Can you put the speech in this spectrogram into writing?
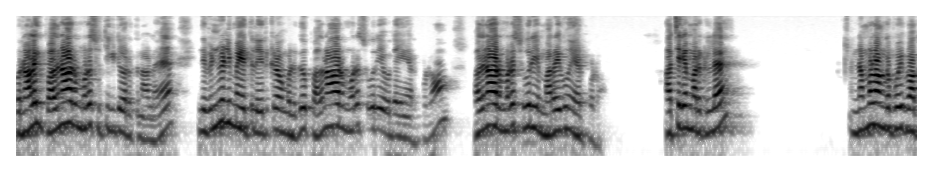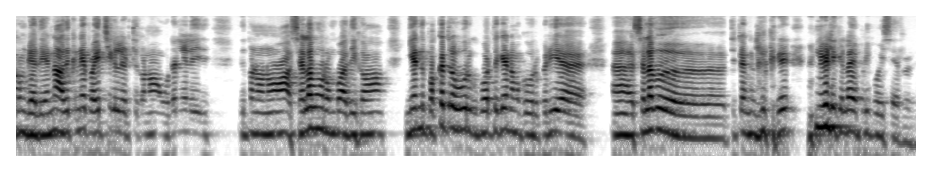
ஒரு நாளைக்கு 16 முறை சுற்றிக்கிட்டு வரதுனால, இந்த விண்வெளி மையத்தில் இருக்கிறவங்களுக்கு 16 முறை சூரிய உதயம் ஏற்படும். 16 முறை சூரிய மறைவும் ஏற்படும். ஆச்சரியமாக இருக்குல்ல? நம்மளும் அங்கே போய் பார்க்க முடியாது. ஏன்னா, அதுக்குன்னே பயிற்சிகள் எடுத்துக்கணும். உடல்நிலை இது பண்ணணும். செலவும் ரொம்ப அதிகம். இங்கேருந்து பக்கத்தில் ஊருக்கு போகிறதுக்கே நமக்கு ஒரு பெரிய செலவு திட்டங்கள் இருக்குது விண்வெளிக்கெல்லாம் எப்படி போய் சேர்றது?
